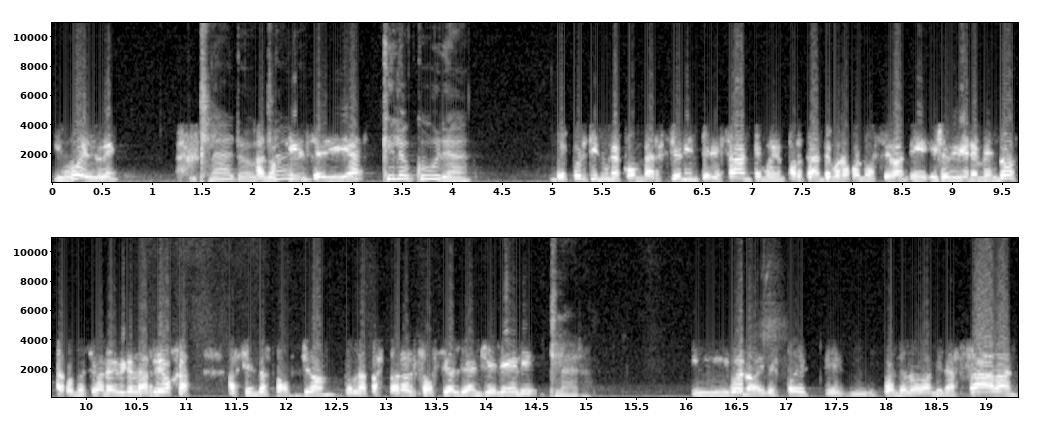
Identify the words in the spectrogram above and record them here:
y vuelve Claro. A los 15 días. ¡Qué locura! Después tiene una conversión interesante, muy importante. Bueno, cuando se van, eh, ellos viven en Mendoza, cuando se van a vivir en La Rioja, haciendo esta opción por la pastoral social de Angelelli. Claro. Y bueno, y después eh, cuando lo amenazaban,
